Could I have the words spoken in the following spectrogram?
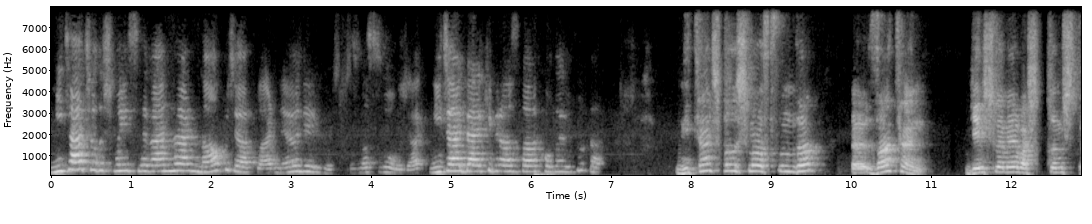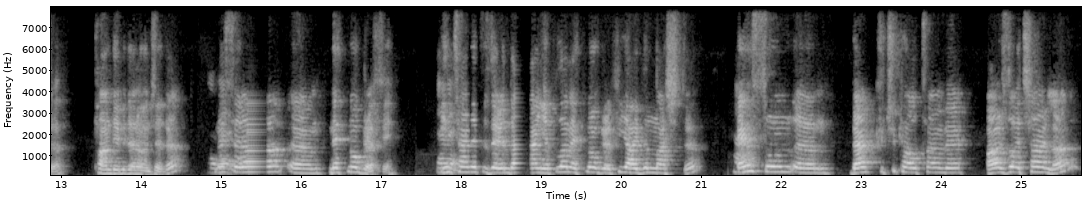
nitel çalışmayı sevenler ne yapacaklar? Ne öneriyorsunuz? Nasıl olacak? Nicel belki biraz daha kolay olur da. Nitel çalışma aslında e, zaten genişlemeye başlamıştı pandemiden önce de. Evet. Mesela e, netnografi. Evet. İnternet üzerinden yapılan etnografi yaygınlaştı. Ha. En son e, Berk Küçükaltan ve Arzu Açar'la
